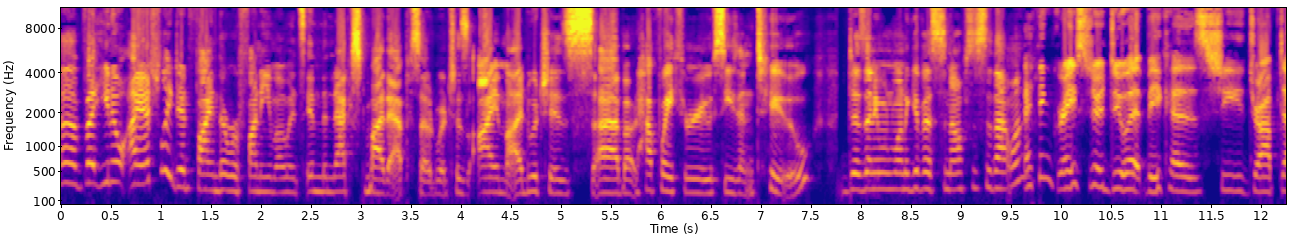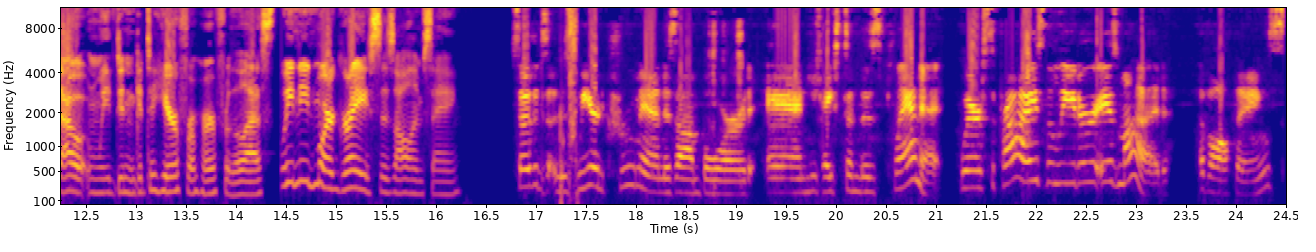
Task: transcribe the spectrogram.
Uh, but you know, I actually did find there were funny moments in the next Mudd episode, which is I Mudd, which is uh, about halfway through season two. Does anyone want to give a synopsis of that one? I think Grace should do it because she dropped out and we didn't get to hear from her for the last. We need more Grace, is all I'm saying. So this, this weird crewman is on board, and he takes them to this planet, where, surprise, the leader is Mudd, of all things,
